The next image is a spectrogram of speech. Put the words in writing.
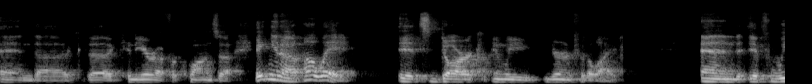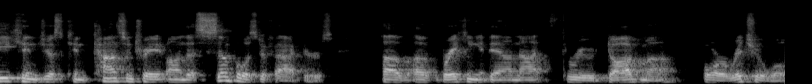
and uh, the Kinara for Kwanzaa. It, you know, oh wait, it's dark and we yearn for the light. And if we can just can concentrate on the simplest of factors of of breaking it down, not through dogma or ritual,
